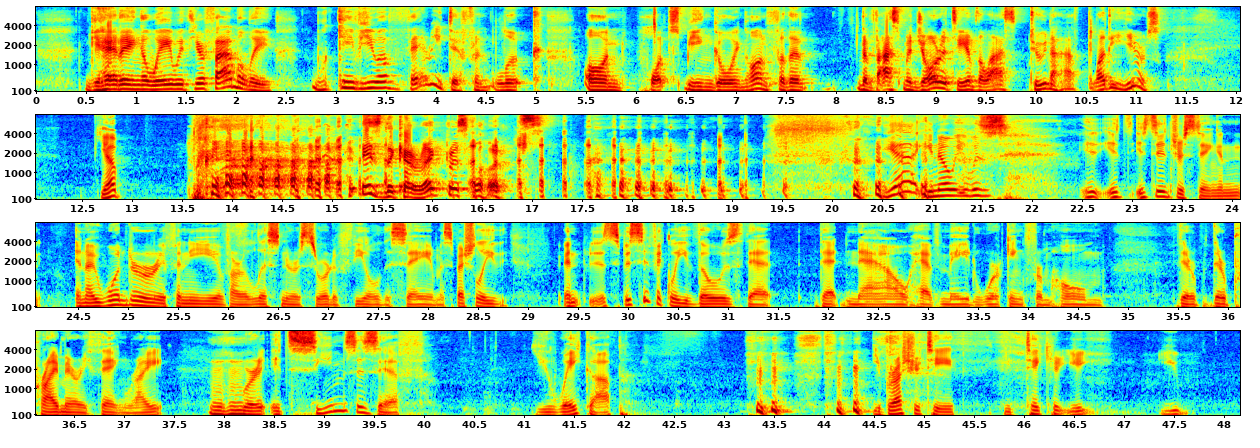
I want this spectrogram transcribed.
getting away with your family, will give you a very different look on what's been going on for the the vast majority of the last two and a half bloody years. Yep. Is the correct response. yeah, you know, it was it, it's it's interesting and and I wonder if any of our listeners sort of feel the same, especially and specifically those that that now have made working from home their their primary thing, right? Mm-hmm. Where it seems as if you wake up, you brush your teeth, you take your you you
